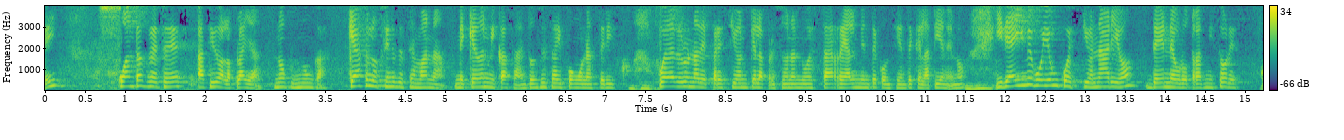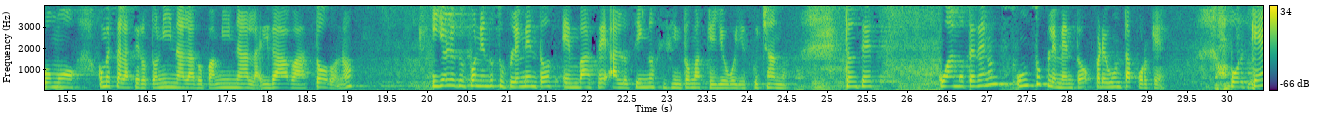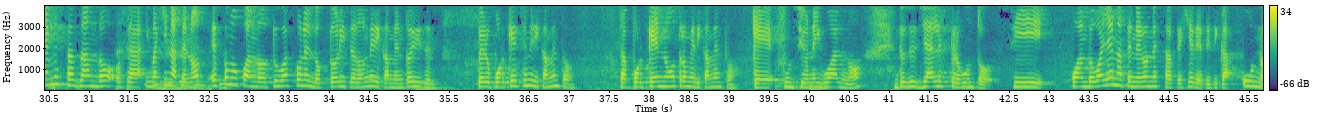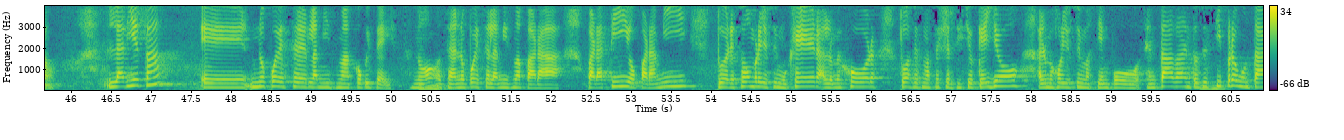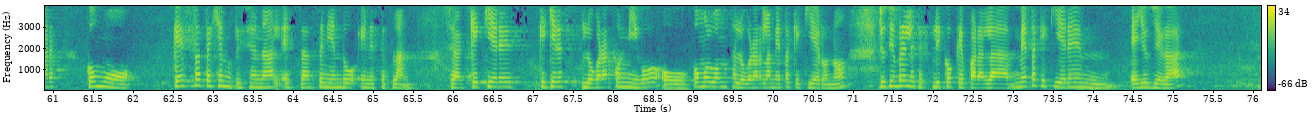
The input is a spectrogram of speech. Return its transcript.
¿Cuántas veces has ido a la playa? No, pues nunca. ¿Qué haces los fines de semana? Me quedo en mi casa, entonces ahí pongo un asterisco. Puede haber una depresión que la persona no está realmente consciente que la tiene, ¿no? Y de ahí me voy a un cuestionario de neurotransmisores, como cómo está la serotonina, la dopamina, la, el GABA, todo, ¿no? Y yo les voy poniendo suplementos en base a los signos y síntomas que yo voy escuchando. Entonces, cuando te den un, un suplemento, pregunta por qué. ¿Por qué me estás dando? O sea, imagínate, ¿no? Es como cuando tú vas con el doctor y te da un medicamento y dices, ¿pero por qué ese medicamento? O sea, ¿por qué no otro medicamento que funcione igual, no? Entonces ya les pregunto, si cuando vayan a tener una estrategia dietética, uno, la dieta eh, no puede ser la misma copy-paste, ¿no? O sea, no puede ser la misma para, para ti o para mí. Tú eres hombre, yo soy mujer, a lo mejor tú haces más ejercicio que yo, a lo mejor yo estoy más tiempo sentada. Entonces, sí preguntar cómo, qué estrategia nutricional estás teniendo en este plan. O sea, ¿qué quieres, qué quieres lograr conmigo o cómo vamos a lograr la meta que quiero, ¿no? Yo siempre les explico que para la meta que quieren ellos llegar,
